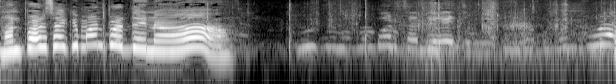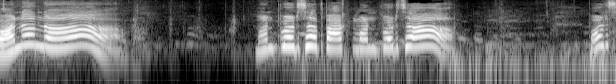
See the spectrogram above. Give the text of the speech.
मनपर्छ कि मन पर्दैन भन न। मनपर्छ पाक मनपर्छ। पर्छ।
